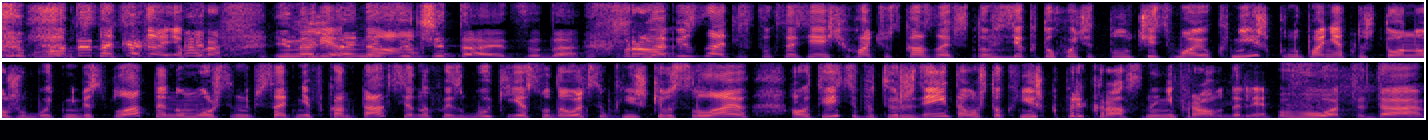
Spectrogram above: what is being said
Вот это как иногда не сочетается, да. Про обязательства, кстати, я еще хочу сказать, что все, кто хочет получить мою книжку, ну, понятно, что она уже будет не бесплатная, но можете написать мне ВКонтакте, на Фейсбуке, я с удовольствием книжки высылаю. А вот видите, подтверждение того, что книжка прекрасная, не правда ли? Вот, да.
